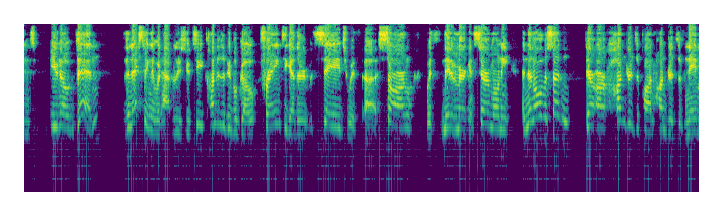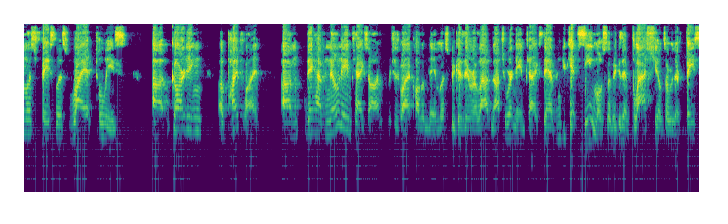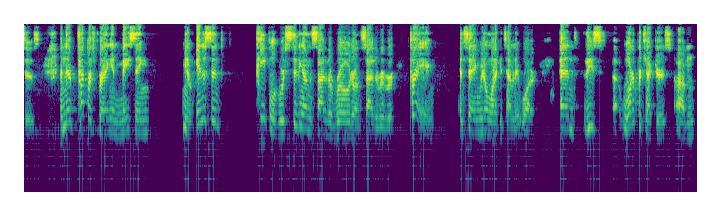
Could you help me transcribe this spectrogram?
And you know, then the next thing that would happen is you'd see hundreds of people go praying together with sage, with uh, song, with Native American ceremony, and then all of a sudden there are hundreds upon hundreds of nameless, faceless riot police uh, guarding a pipeline. Um, they have no name tags on, which is why I call them nameless because they were allowed not to wear name tags. They have you can't see most of them because they have blast shields over their faces, and they're pepper spraying and macing, you know, innocent people who are sitting on the side of the road or on the side of the river praying and saying we don't want to contaminate water. And these uh, water protectors, um,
